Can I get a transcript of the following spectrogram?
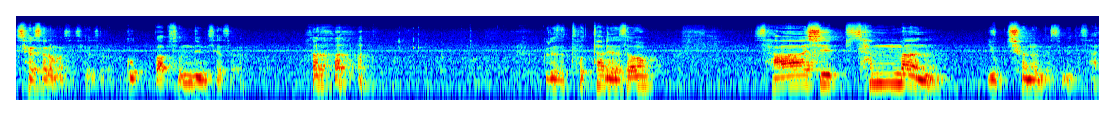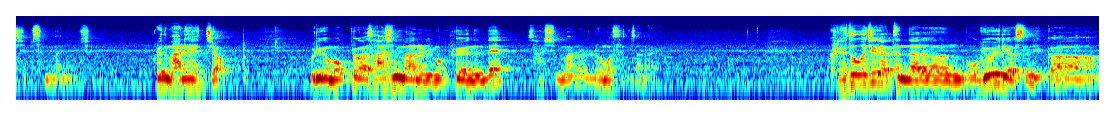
세 사람 왔어요 세 사람 국밥 손님 세 사람. 그래서 토탈해서 43만 6천 원 했습니다. 43만 6천 원. 그래도 많이 했죠 우리가 목표가 40만 원이 목표였는데 40만 원을 넘어섰잖아요. 그래도 어제 같은 날은 목요일이었으니까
